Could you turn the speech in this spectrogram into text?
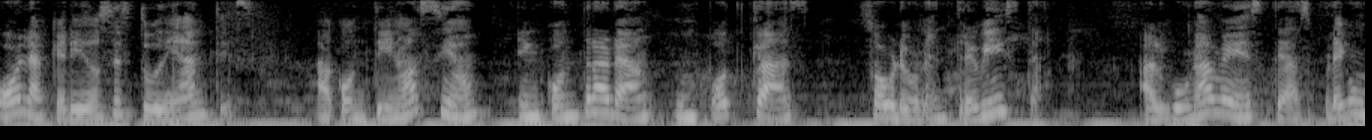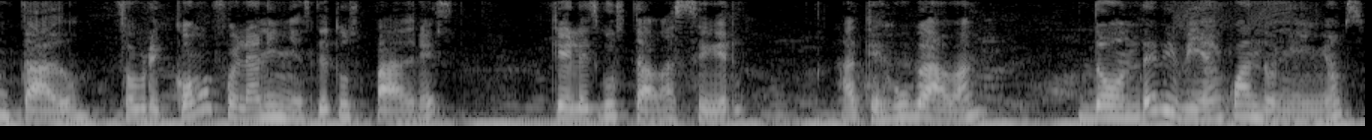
Hola queridos estudiantes, a continuación encontrarán un podcast sobre una entrevista. ¿Alguna vez te has preguntado sobre cómo fue la niñez de tus padres? ¿Qué les gustaba hacer? ¿A qué jugaban? ¿Dónde vivían cuando niños?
